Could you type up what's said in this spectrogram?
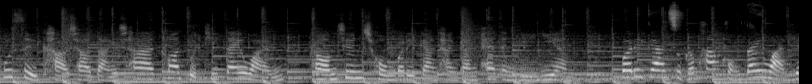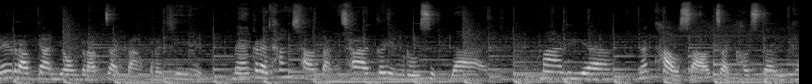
ผู้สื่อข่าวชาวต่างชาติคลอดบุตรที่ไต้หวัน พร้อมชื่นชมบริการทางการแพทย์อันดีเยี่ยม บริการสุขภาพของไต้หวันได้รับการยอมรับจากต่างประเทศ แม้กระทั่งชาวต่างชาติก็ยังรู้สึกได้ มาเรีย นักข่าวสาวจากคอสตาริก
